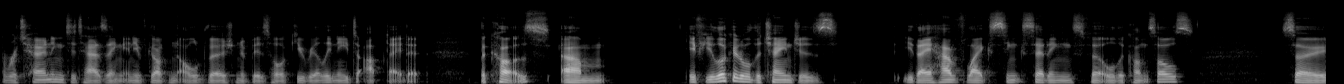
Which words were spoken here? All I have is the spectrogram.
returning to TASing and you've got an old version of BizHawk, you really need to update it. Because um, if you look at all the changes, they have like sync settings for all the consoles. So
